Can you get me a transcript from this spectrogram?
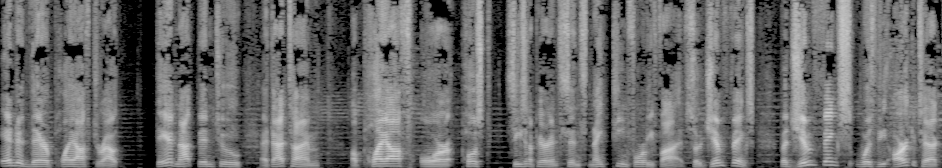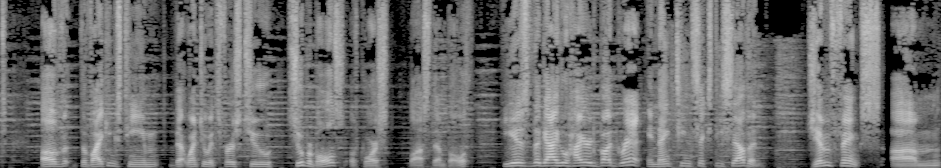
ended their playoff drought. They had not been to at that time a playoff or postseason appearance since 1945. So Jim Finks, but Jim Finks was the architect of the Vikings team that went to its first two Super Bowls. Of course, lost them both. He is the guy who hired Bud Grant in 1967. Jim Finks um,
